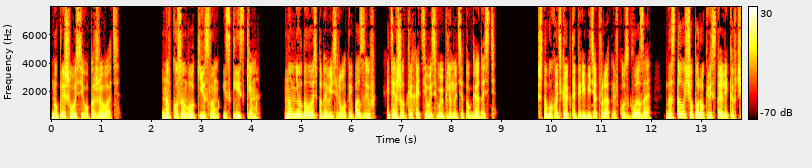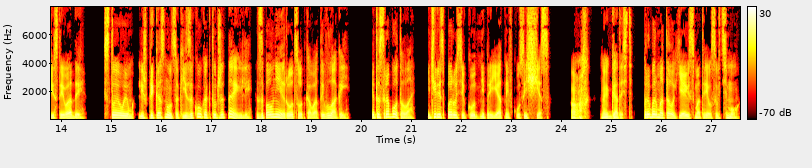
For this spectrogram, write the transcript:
но пришлось его проживать. На вкус он был кислым и склизким, но мне удалось подавить рвотный позыв, хотя жутко хотелось выплюнуть эту гадость. Чтобы хоть как-то перебить отвратный вкус глаза, достал еще пару кристалликов чистой воды. Стоило им лишь прикоснуться к языку, как тут же таяли, заполняя рот сладковатой влагой. Это сработало, и через пару секунд неприятный вкус исчез. Ох, ну и гадость. Пробормотал я и смотрелся в тьму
